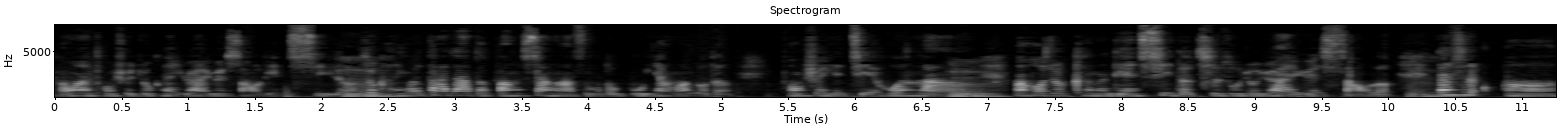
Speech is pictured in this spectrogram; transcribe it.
台湾的同学就可能越来越少联系了，嗯就可能因为大家的方向啊什么都不一样，然后有的同学也结婚啦，嗯。然后就可能联系的次数就越来越少了。嗯，但是呃，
